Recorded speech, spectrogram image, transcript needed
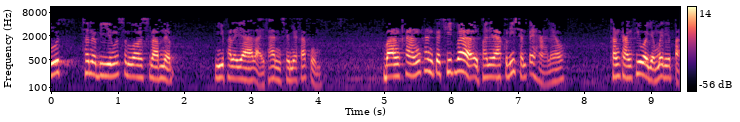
รู้ท่านนบีมุสลิมสลามเนี่ยมีภรรยาหลายท่านใช่ไหมครับ ผม บางครั้งท่านก็คิดว่าเออภรรยาคนนี้ฉันไปหาแล้ว ทั้งๆทที่ว่ายังไม่ได้ไป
